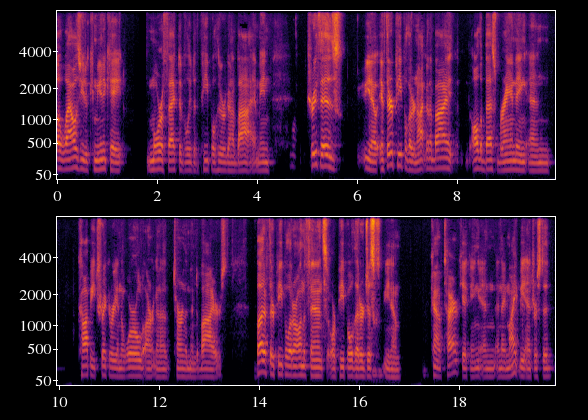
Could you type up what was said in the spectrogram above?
allows you to communicate more effectively to the people who are going to buy. I mean, truth is, you know, if there are people that are not going to buy, all the best branding and copy trickery in the world aren't going to turn them into buyers. But if they're people that are on the fence or people that are just, you know, kind of tire kicking and, and they might be interested,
